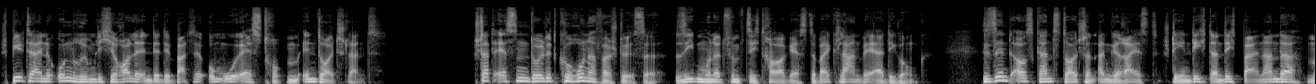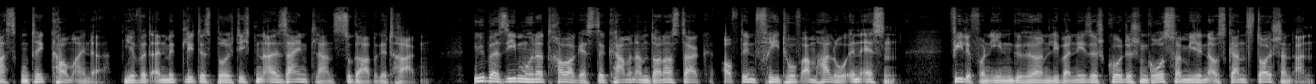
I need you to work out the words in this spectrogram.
spielte eine unrühmliche Rolle in der Debatte um US-Truppen in Deutschland. Stadt Essen duldet Corona-Verstöße. 750 Trauergäste bei Clanbeerdigung. Sie sind aus ganz Deutschland angereist, stehen dicht an dicht beieinander, Masken trägt kaum einer. Hier wird ein Mitglied des berüchtigten Al-Sein-Clans zu Grabe getragen. Über 700 Trauergäste kamen am Donnerstag auf den Friedhof am Hallo in Essen. Viele von ihnen gehören libanesisch-kurdischen Großfamilien aus ganz Deutschland an.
